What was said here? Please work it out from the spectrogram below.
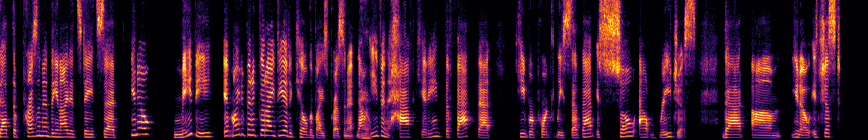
that the president of the United States said, you know, maybe it might have been a good idea to kill the vice president. Now, Yeah. even half kidding, the fact that he reportedly said that is so outrageous that, um, you know, it's just,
